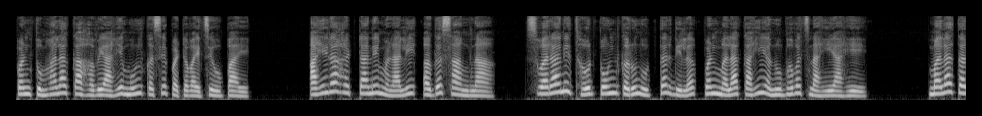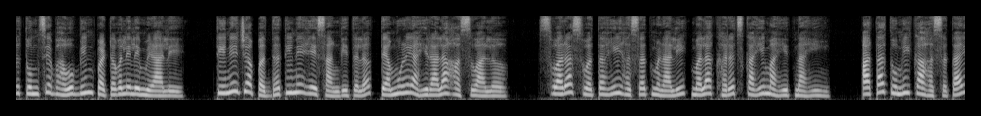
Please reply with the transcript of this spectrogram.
पण तुम्हाला का हवे आहे मूल कसे पटवायचे उपाय? आहिरा हट्टाने म्हणाली अगं सांग ना. स्वराने थोड तोंड करून उत्तर दिलं पण मला काही अनुभवच नाही आहे. मला तर तुमचे भाऊ बिन पटवलेले मिळाले. तिने ज्या पद्धतीने हे सांगितलं त्यामुळे अहिराला हसू आलं. स्वरा स्वतःही हसत म्हणाली मला खरंच काही माहीत नाही. आता तुम्ही का हसताय?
